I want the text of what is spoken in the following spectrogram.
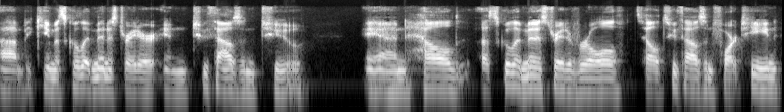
uh, became a school administrator in 2002 and held a school administrative role till 2014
